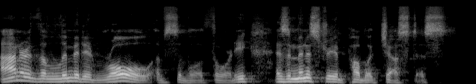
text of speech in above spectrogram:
honor the limited role of civil authority as a ministry of public justice.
